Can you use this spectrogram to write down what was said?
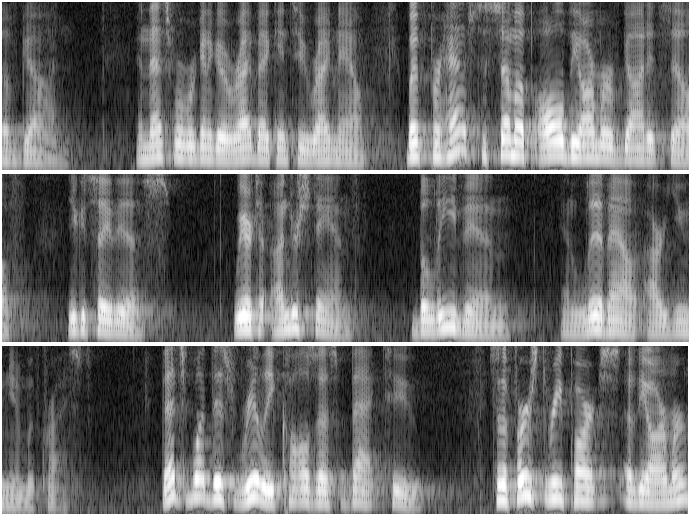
of God. And that's where we're going to go right back into right now. But perhaps to sum up all the armor of God itself, you could say this We are to understand, believe in, and live out our union with Christ. That's what this really calls us back to. So the first three parts of the armor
